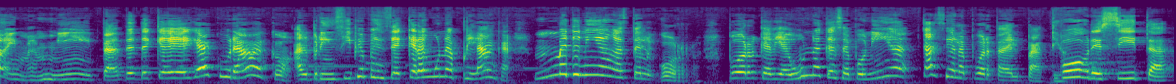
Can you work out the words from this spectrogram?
Ay, mamita, desde que llegué a Curaco. Al principio pensé que eran una plaga. Me tenían hasta el gorro, porque había una que se ponía casi a la puerta del patio. Pobrecita,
